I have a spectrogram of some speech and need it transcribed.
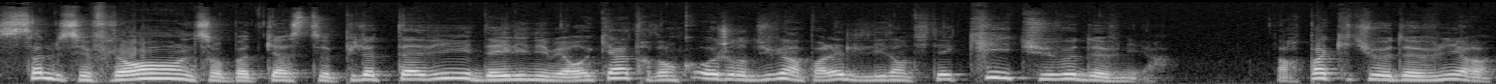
Salut, c'est Florent, sur le podcast Pilote ta vie, daily numéro 4. Donc aujourd'hui, on va parler de l'identité qui tu veux devenir. Alors pas qui tu veux devenir,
